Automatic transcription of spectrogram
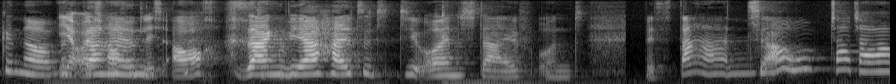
Genau. Ihr euch hoffentlich auch. Sagen wir, haltet die Ohren steif und bis dann. Ciao. Ciao, ciao.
